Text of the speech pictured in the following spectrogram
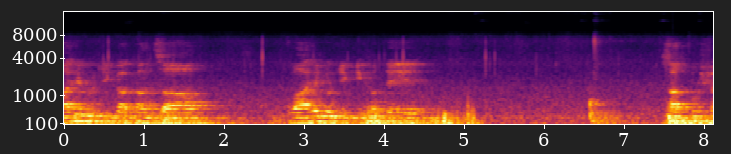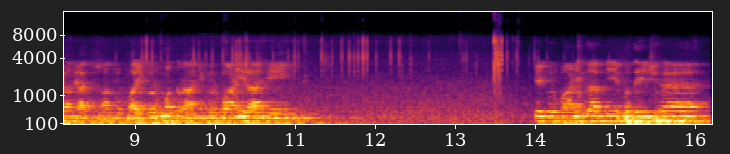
ਵਾਹਿਗੁਰੂ ਜੀ ਕਾ ਖਾਲਸਾ, ਵਾਹਿਗੁਰੂ ਜੀ ਕੀ ਫਤਿਹ। ਸਤਿਪੁਰਸ਼ਾਂ ਨੇ ਅੱਜ ਸਾਨੂੰ ਭਾਈ ਗੁਰਮਤਿ ਰਾਹੀਂ, ਗੁਰਬਾਣੀ ਰਾਹੀਂ ਕਿ ਗੁਰਬਾਣੀ ਦਾ ਕੀ ਉਪਦੇਸ਼ ਹੈ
